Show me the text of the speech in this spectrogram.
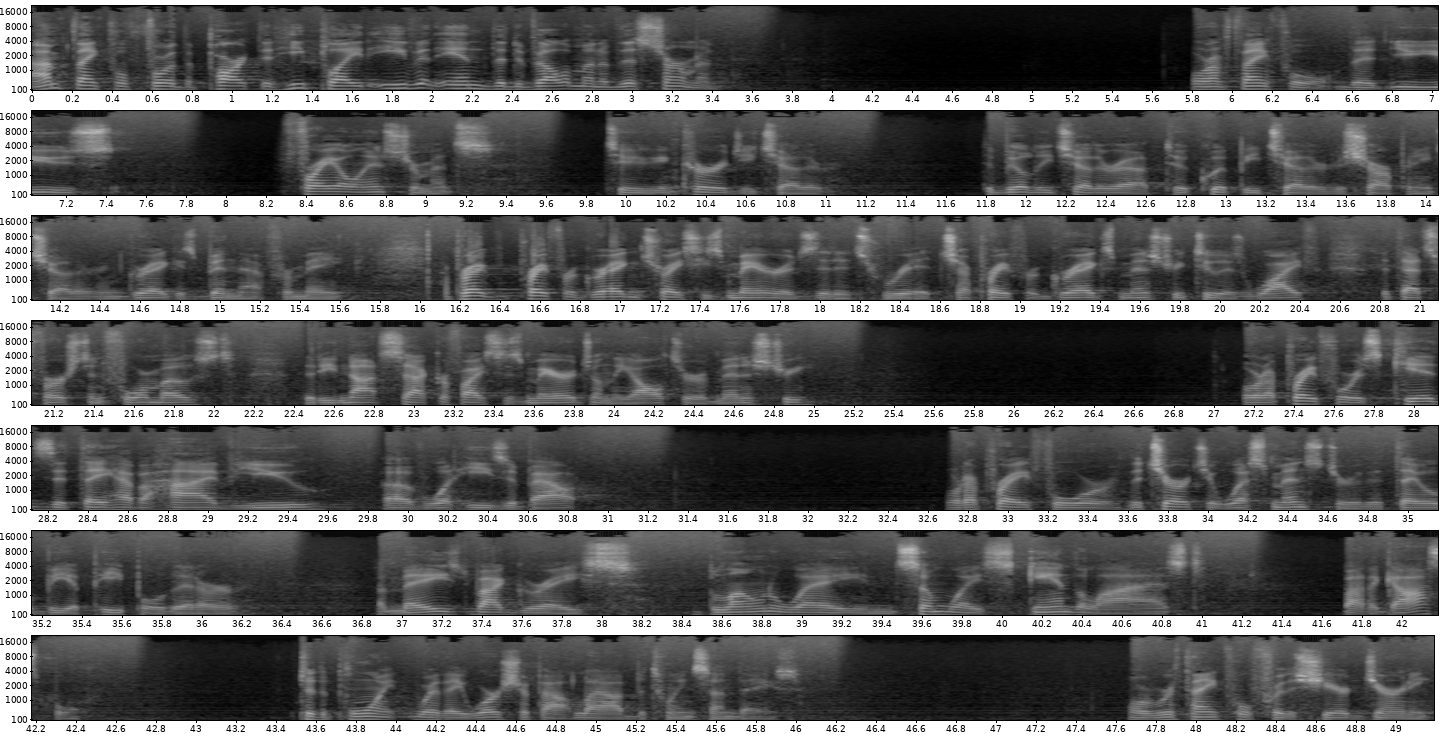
I'm thankful for the part that he played even in the development of this sermon. Or I'm thankful that you use frail instruments to encourage each other, to build each other up, to equip each other, to sharpen each other. And Greg has been that for me. I pray, pray for Greg and Tracy's marriage that it's rich. I pray for Greg's ministry to his wife that that's first and foremost, that he not sacrifice his marriage on the altar of ministry. Lord, I pray for his kids that they have a high view of what he's about. Lord, I pray for the church at Westminster that they will be a people that are amazed by grace, blown away, in some ways scandalized by the gospel to the point where they worship out loud between Sundays. Lord, we're thankful for the shared journey.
